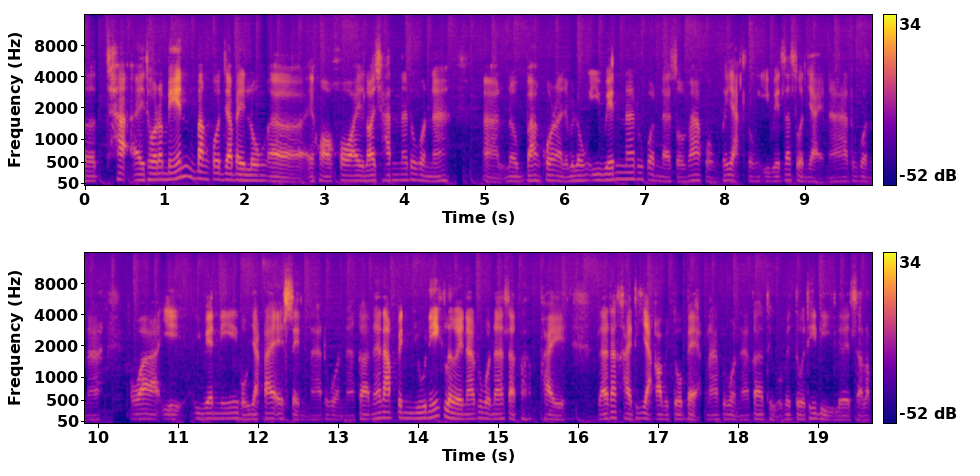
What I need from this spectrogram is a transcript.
อถ้าไอทัวร์นาเมนต์บางคนจะไปลงเอ่อไอหอคอยร้อยชั้นนะทุกคนนะ อ่าแล้วบางคนอาจจะไปลงอีเวนต์นะทุกคนแต่ส่วนมากผมก็อยากลงอีเวนต์ซะส่วนใหญ่นะทุกคนนะ เพราะว่าอีอีเวนต์นี้ผมอยากได้เอเซนนะทุกคนนะก็แนะนำเป็นยูนิคเลยนะทุกคนนะสำหรับใครแล้วถ้าใครที่อยากเอาเป็นตัวแบกนะทุกคนนะก็ถือว่าเป็นตัวที่ดีเลยสำหรับ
